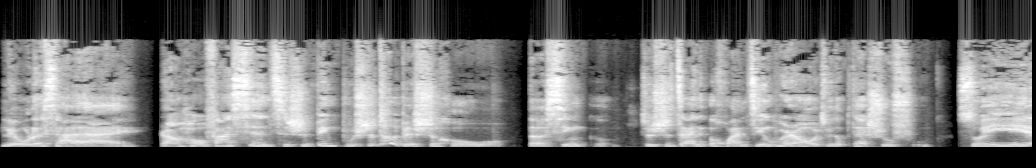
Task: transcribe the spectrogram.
留了下来，然后发现其实并不是特别适合我的性格，就是在那个环境会让我觉得不太舒服，所以。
